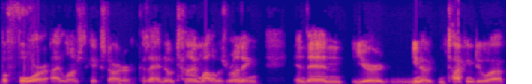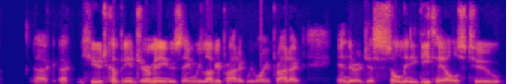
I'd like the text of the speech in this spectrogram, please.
before I launched the Kickstarter because I had no time while it was running. And then you're, you know, talking to a, a, a, huge company in Germany who's saying, "We love your product, we want your product," and there are just so many details to,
